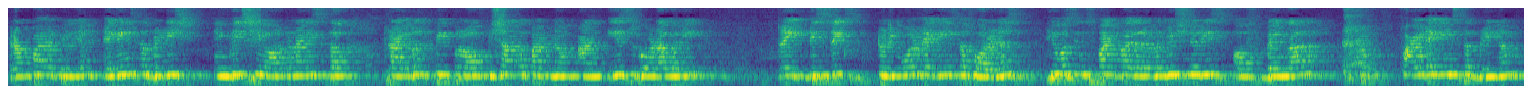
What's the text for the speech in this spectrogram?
Rampa Rebellion against the British, in which he organized the tribal people of and East Godavari tri- districts to revolt against the foreigners. He was inspired by the revolutionaries of Bengal to fight against the freedom.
